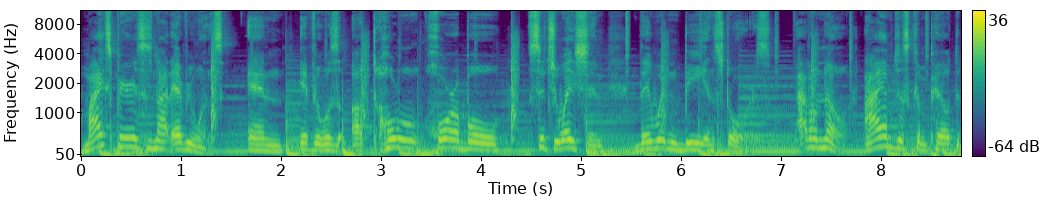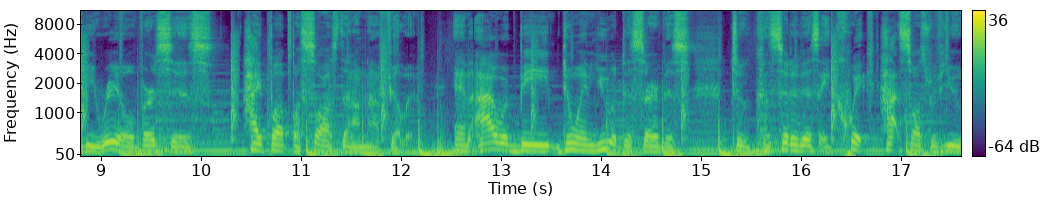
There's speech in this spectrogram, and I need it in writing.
My experience is not everyone's. And if it was a total horrible situation, they wouldn't be in stores. I don't know. I am just compelled to be real versus hype up a sauce that I'm not feeling. And I would be doing you a disservice to consider this a quick hot sauce review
